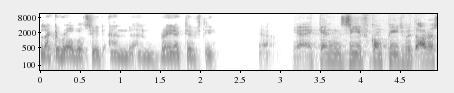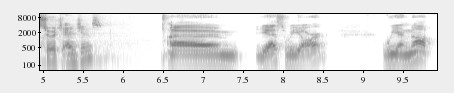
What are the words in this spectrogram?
like a robot suit and and brain activity. Yeah. Yeah. And can Zeef compete with other search engines? Um, yes, we are. We are not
